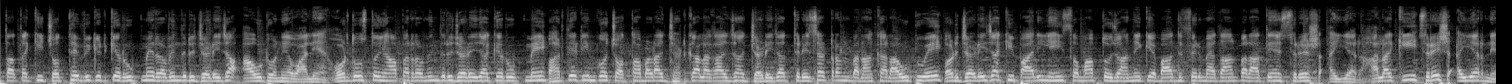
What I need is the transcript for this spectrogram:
पता था कि चौथे विकेट के रूप में रविंद्र जडेजा आउट होने वाले हैं। और दोस्तों, यहाँ पर रविंद्र जडेजा के रूप में भारतीय टीम को चौथा बड़ा झटका लगा, जहाँ जडेजा तिरसठ रन बनाकर आउट हुए और जडेजा की पारी यही समाप्त हो जाने के बाद फिर मैदान पर आते हैं सुरेश अय्यर। हालाँकि सुरेश अय्यर ने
